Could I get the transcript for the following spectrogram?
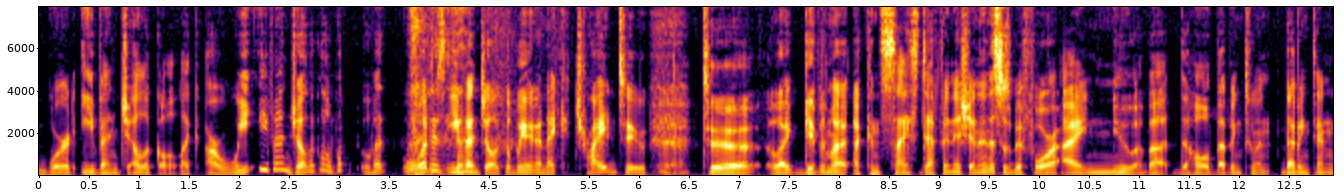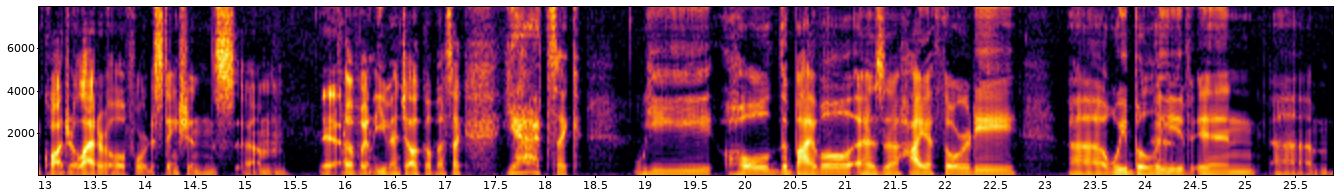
word evangelical like are we evangelical what what what is evangelical mean and i tried to yeah. to like give him a, a, concise definition and this was before i knew about the whole bebbington bebbington quadrilateral four distinctions um, yeah. of an evangelical but it's like yeah it's like we hold the bible as a high authority uh, we believe yeah. in um,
